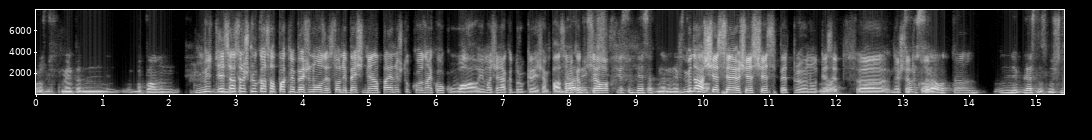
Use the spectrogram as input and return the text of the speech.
Просто в момента буквално Ми, е, сега срещу Нюкасъл пак не беше много зле. Не, беше, не направи нищо, кой знае колко вау. Имаше някой друг граничен пас, ама да, като беше цяло... 6 от 10, нали, нещо Ми да, такова. 6-5 примерно от Да. 10. а, нещо е Свърши се такова. работа, не блесна с нищо,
